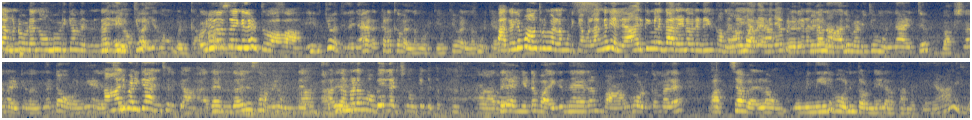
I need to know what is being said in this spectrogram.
ഞങ്ങളുടെ കൂടെ നോമ്പ് പിടിക്കാൻ വരുന്നുണ്ടായിരിക്കോ എനിക്ക് വയ്യ നോമ്പ് എടുക്കാൻ. ഒരു ദിവസമെങ്കിലും എടുത്തു പോവാ എനിക്ക് പറ്റില്ല ഞാൻ ഇടക്കിടക്ക് വെള്ളം കുടിക്കും. എനിക്ക് വെള്ളം കുടിക്കാൻ പകൽ മാത്രം വെള്ളം കുടിക്കാൻ പാടില്ല. അങ്ങനെയല്ല? ആർക്കെങ്കിലും അറിയണവരുണ്ടെങ്കിൽ കമന്റ്? നാല് മണിക്ക് മുന്നായിട്ട് ഭക്ഷണം കഴിക്കണം. എന്നിട്ട് ഉറങ്ങിയാണ് നാല് മണിക്ക് അനുസരിക്കാം. അതെന്തോ ഒരു സമയമുണ്ട്. അത് നമ്മൾ മൊബൈലിൽ അടിച്ചു നോക്കി കിട്ടും അത് കഴിഞ്ഞിട്ട് വൈകുന്നേരം ബാങ്ക് കൊടുക്കും വരെ പച്ച വെള്ളം ഉമിനീര് പോലും തൊണ്ടയിൽ ഇറക്കാൻ പറ്റില്ല. ഞാനില്ല.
